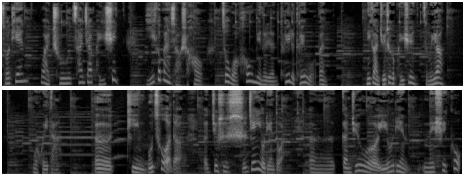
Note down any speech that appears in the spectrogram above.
昨天外出参加培训一个半小时后坐我后面的人推了推我问你感觉这个培训怎么样？我回答呃挺不错的呃就是时间有点短呃感觉我有点没睡够。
